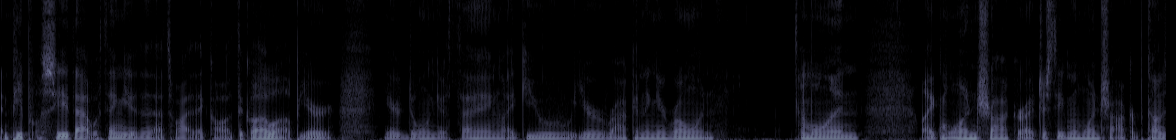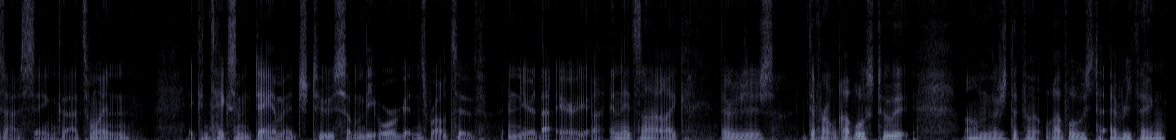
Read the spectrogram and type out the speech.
And people see that within you. That's why they call it the glow up. You're you're doing your thing, like you you're rocking and you're rolling. And one like one chakra, just even one chakra becomes out of sync, that's when it can take some damage to some of the organs relative and near that area. And it's not like there's just different levels to it. Um, there's different levels to everything,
